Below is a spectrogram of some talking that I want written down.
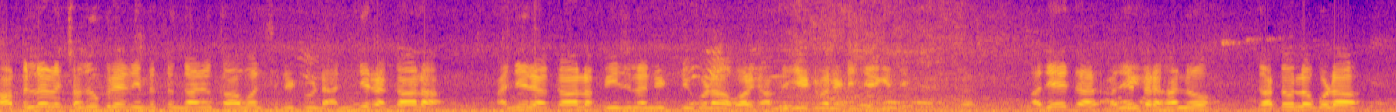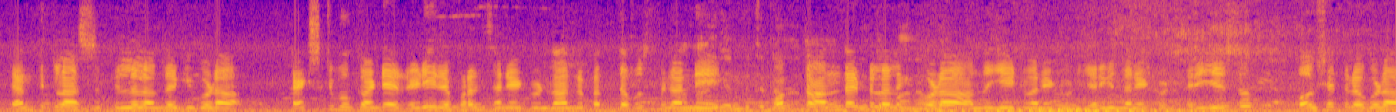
ఆ పిల్లలు చదువుకునే నిమిత్తం గాను కావాల్సినటువంటి అన్ని రకాల అన్ని రకాల ఫీజులన్నింటినీ కూడా వారికి అందజేయడం అనేది జరిగింది. అదే అదే తరహాలో గతంలో కూడా టెన్త్ క్లాస్ పిల్లలందరికీ కూడా టెక్స్ట్ బుక్ అంటే రెడీ రెఫరెన్స్ అనేటువంటి దాంట్లో పెద్ద పుస్తకాన్ని మొత్తం అందరి పిల్లలకి కూడా అందజేయటం అనేటువంటి జరిగింది అనేటువంటి తెలియజేస్తూ భవిష్యత్తులో కూడా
